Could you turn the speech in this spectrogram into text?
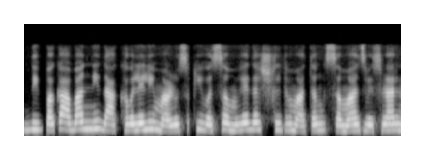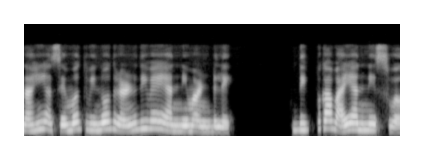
दीपक आबांनी दाखवलेली माणुसकी व संवेदनशील मातंग समाज विसणार नाही असे मत विनोद रणदिवे यांनी मांडले. दीपकाबा यांनी स्व.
